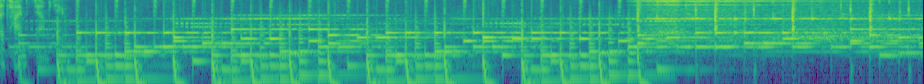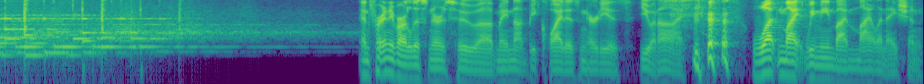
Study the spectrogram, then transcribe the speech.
a timestamp to. And for any of our listeners who uh, may not be quite as nerdy as you and I, what might we mean by myelination?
